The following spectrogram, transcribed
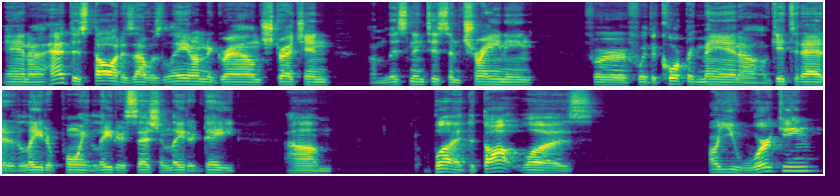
And I had this thought as I was laying on the ground, stretching. I'm listening to some training for for the corporate man. I'll get to that at a later point, later session, later date. Um, but the thought was, are you working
